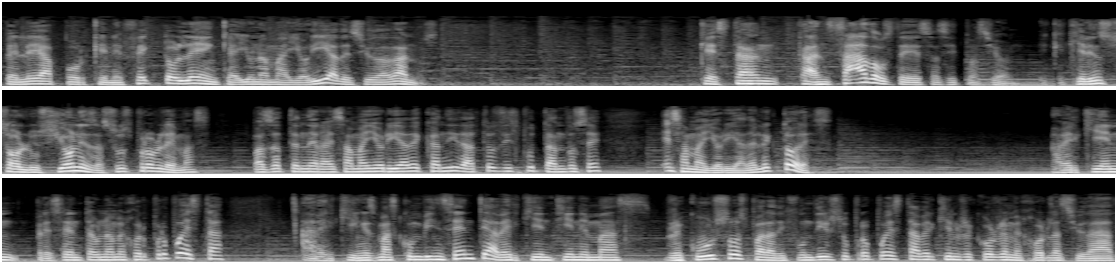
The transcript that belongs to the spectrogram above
pelea porque en efecto leen que hay una mayoría de ciudadanos que están cansados de esa situación y que quieren soluciones a sus problemas, vas a tener a esa mayoría de candidatos disputándose esa mayoría de electores. A ver quién presenta una mejor propuesta, a ver quién es más convincente, a ver quién tiene más recursos para difundir su propuesta, a ver quién recorre mejor la ciudad,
